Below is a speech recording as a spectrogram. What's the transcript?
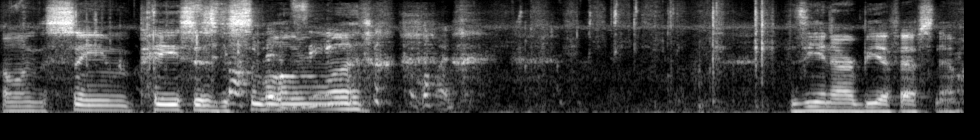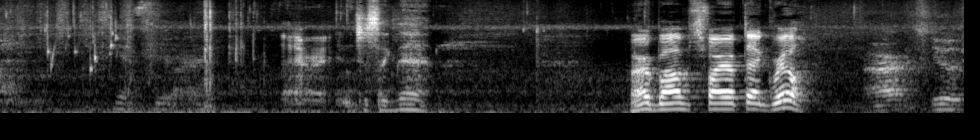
along the same pace as the smaller Z. one. Z and I are BFFs now. Yes, you are. All right, and just like that. All right, Bob, let's fire up that grill. Alright, let's do it.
